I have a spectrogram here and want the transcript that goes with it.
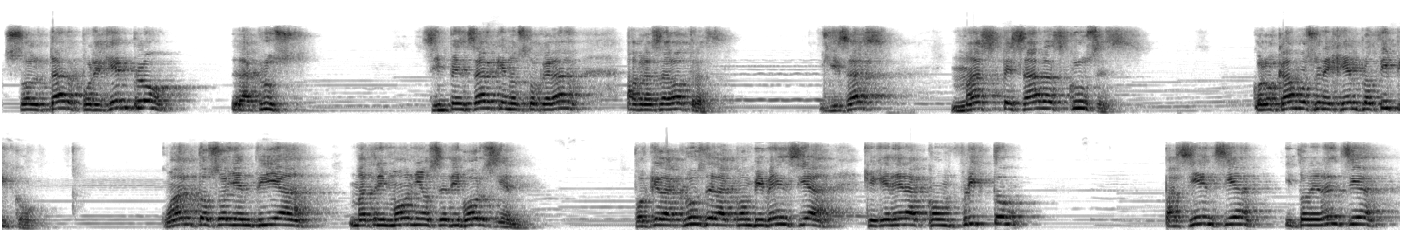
soltar, por ejemplo, la cruz, sin pensar que nos tocará abrazar otras. Y quizás más pesadas cruces. Colocamos un ejemplo típico. ¿Cuántos hoy en día matrimonios se divorcian porque la cruz de la convivencia que genera conflicto, paciencia y tolerancia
